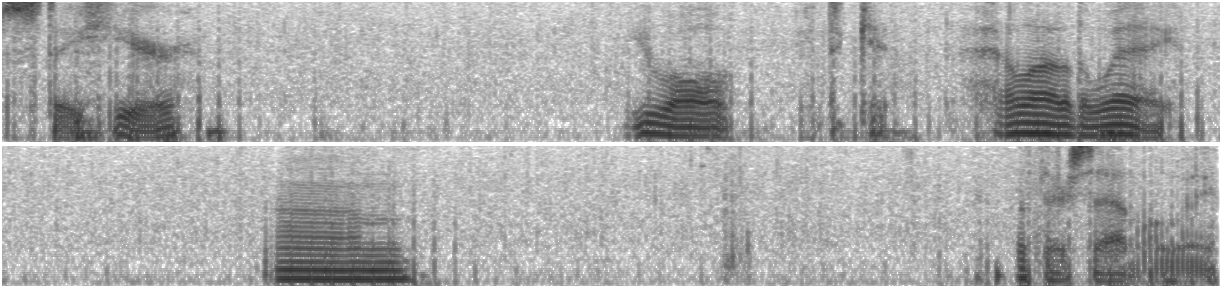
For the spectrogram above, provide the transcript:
stay here. You all need to get hell out of the way. Um, put their saddle away.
